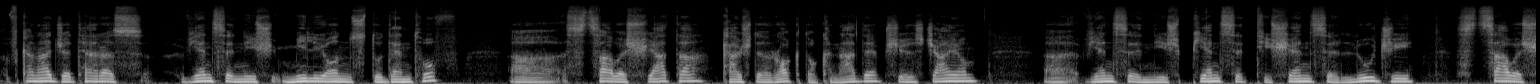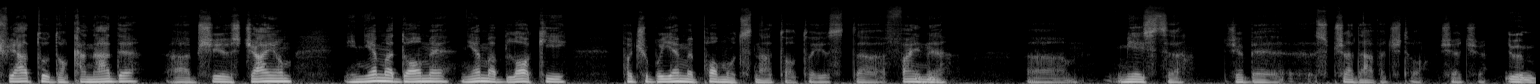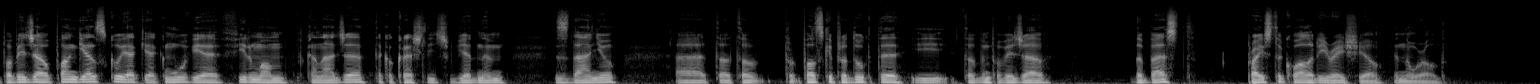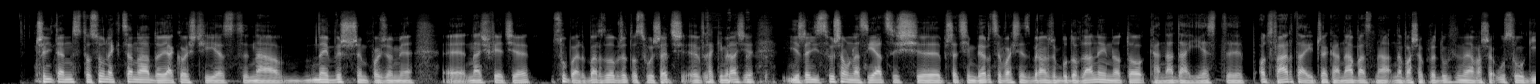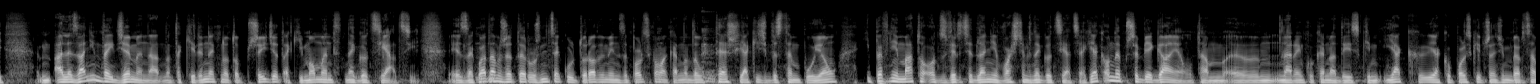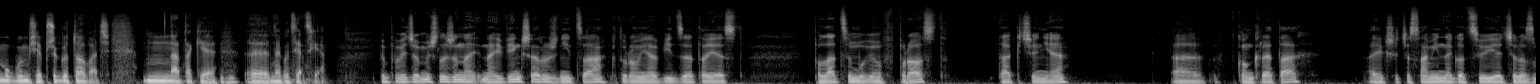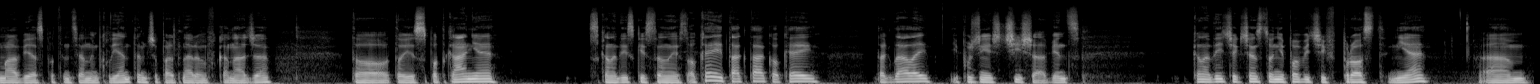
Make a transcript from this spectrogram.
W Kanadzie teraz więcej niż milion studentów z całego świata każdy rok do Kanady przyjeżdżają. Uh, więcej niż 500 tysięcy ludzi z całego świata do Kanady uh, przyjeżdżają i nie ma domy, nie ma bloki. Potrzebujemy pomóc na to. To jest fajne um, miejsce żeby sprzedawać to rzeczy. I bym powiedział po angielsku, jak, jak mówię firmom w Kanadzie, tak określić w jednym zdaniu, e, to, to polskie produkty i to bym powiedział the best price to quality ratio in the world. Czyli ten stosunek cena do jakości jest na najwyższym poziomie e, na świecie. Super, bardzo dobrze to słyszeć. W takim razie, jeżeli słyszą nas jacyś e, przedsiębiorcy właśnie z branży budowlanej, no to Kanada jest e, otwarta i czeka na was, na, na wasze produkty, na wasze usługi. Ale zanim wejdziemy na, na taki rynek, no to przyjdzie taki moment negocjacji. Zakładam, że te różnice kulturowe między Polską a Kanadą też jakieś występują i pewnie ma to odzwierciedlenie właśnie w negocjacjach. Jak one przebiegają tam na rynku kanadyjskim? Jak jako polski przedsiębiorca mógłbym się przygotować na takie negocjacje? Bym powiedział, myślę, że naj, największa różnica, którą ja widzę, to jest Polacy mówią wprost, tak czy nie, e, w konkretach, a jak się czasami negocjuje, czy rozmawia z potencjalnym klientem, czy partnerem w Kanadzie, to, to jest spotkanie, z kanadyjskiej strony jest ok, tak, tak, ok, tak dalej, i później jest cisza, więc Kanadyjczyk często nie powie ci wprost nie. Um,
